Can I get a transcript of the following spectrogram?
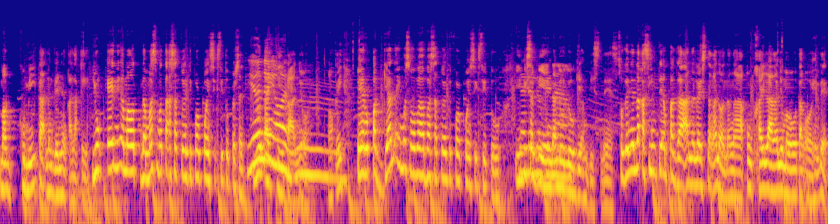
magkumita ng ganyang kalaki? Yung any amount na mas mataas sa 24.62%, Yun yun, na ay yun. kita nyo. Mm. Okay? Pero pag yan ay mas mababa sa 24.62, ibig Nalulugi sabihin na. nalulugi ang business. So, ganyan lang kasimple ang pag-a-analyze ng ano, ng ah, kung kailangan yung mga utang o hindi.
